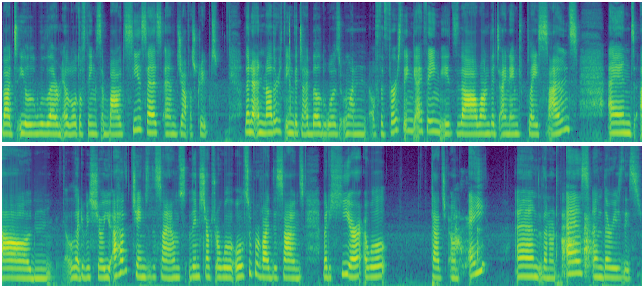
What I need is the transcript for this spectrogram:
but you will learn a lot of things about CSS and JavaScript. Then another thing that I built was one of the first thing I think it's the one that I named play sounds and um, let me show you. I have changed the sounds. The instructor will also provide the sounds but here I will touch on A and then on S and there is this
